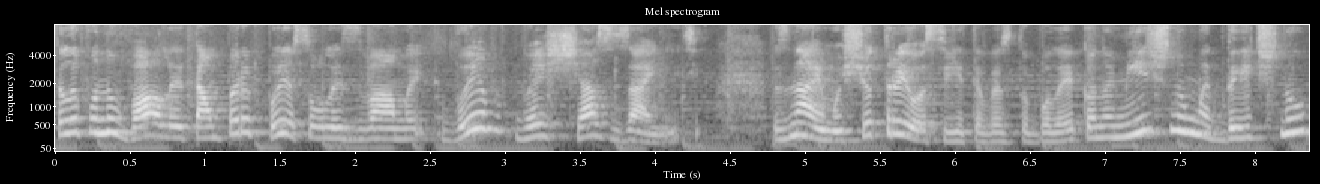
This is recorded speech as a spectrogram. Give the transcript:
телефонували там, переписувались з вами. Ви весь час зайняті. Знаємо, що три освіти ви здобули: економічну, медичну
